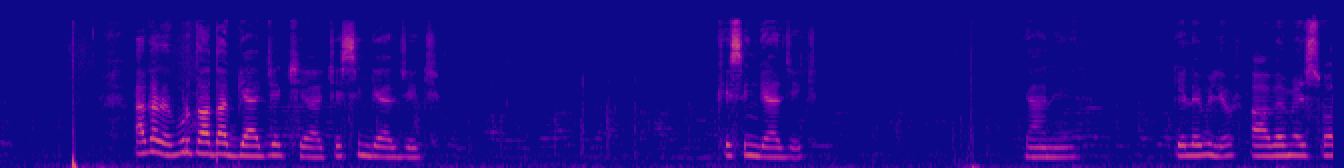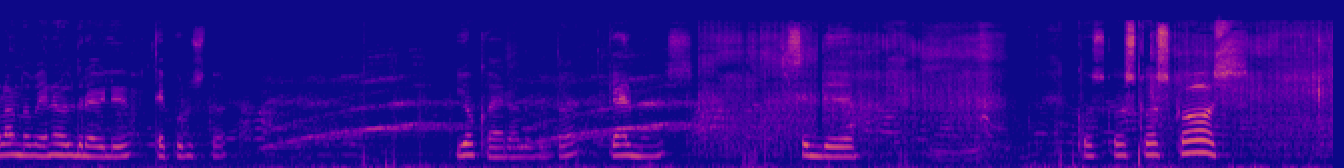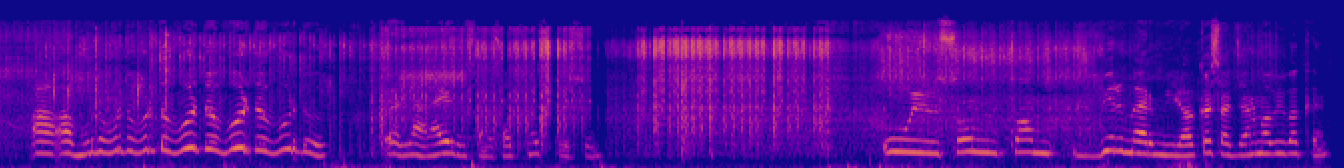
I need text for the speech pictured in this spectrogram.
Arkadaşlar burada adam gelecek ya. Kesin gelecek. Kesin gelecek. Yani gelebilir. AVM'si olan da beni öldürebilir. Tek vuruşta. Yok herhalde burada. Gelmemiş. şimdi. Koş koş koş koş. Aa, aa vurdu vurdu vurdu vurdu vurdu vurdu. Öl lan hayırdır sana saçma sıkıyorsun. Uy son tam bir mermiyle arkadaşlar canıma bir bakın.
